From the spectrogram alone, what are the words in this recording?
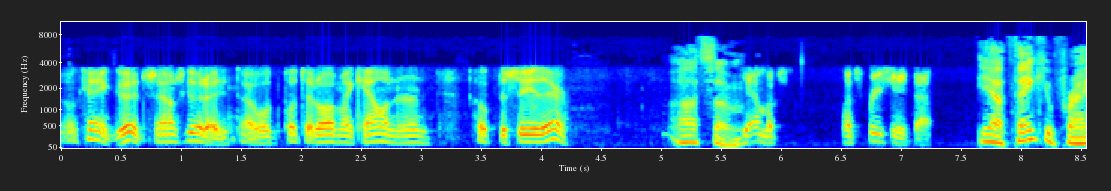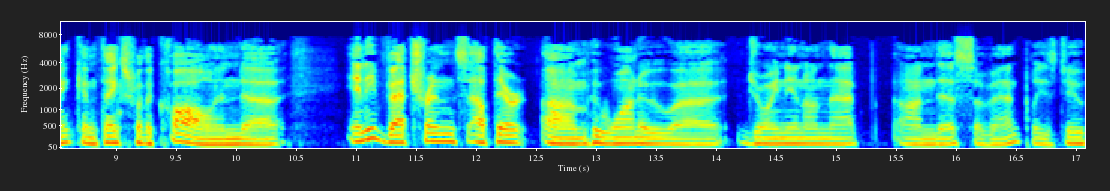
Okay, good. Sounds good. I, I will put that on my calendar and hope to see you there. Awesome. Yeah, much much appreciate that. Yeah, thank you, Frank, and thanks for the call. And uh, any veterans out there um, who want to uh, join in on that on this event, please do.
